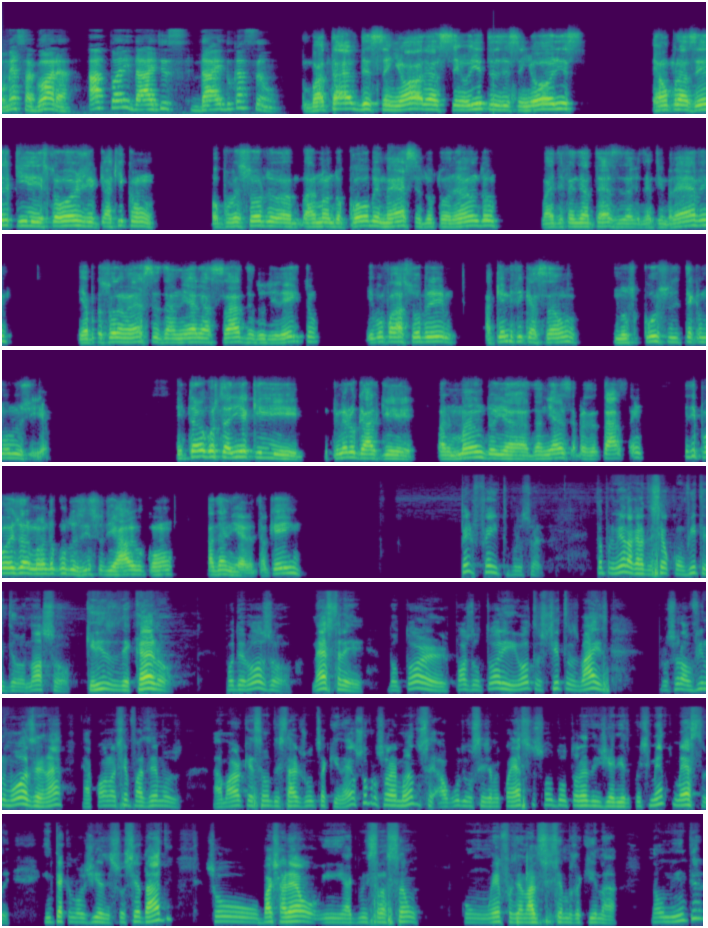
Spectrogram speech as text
Começa agora Atualidades da Educação. Boa tarde, senhoras, senhoritas e senhores. É um prazer que estou hoje aqui com o professor Armando Kolbe, mestre, doutorando, vai defender a tese dentro em breve, e a professora mestre Daniela Assad, do Direito, e vamos falar sobre a gamificação nos cursos de tecnologia. Então, eu gostaria que, em primeiro lugar, que Armando e a Daniela se apresentassem e depois o Armando conduzisse o diálogo com a Daniela, tá ok? Perfeito, professor. Então, primeiro, agradecer o convite do nosso querido decano, poderoso mestre, doutor, pós-doutor e outros títulos mais, professor Alvino Moser, né? A qual nós sempre fazemos a maior questão de estar juntos aqui, né? Eu sou o professor Armando, algum de vocês já me conhece, sou doutorando em Engenharia do Conhecimento, mestre em Tecnologias e Sociedade, sou bacharel em Administração com ênfase em Análise de Sistemas aqui na, na Uninter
